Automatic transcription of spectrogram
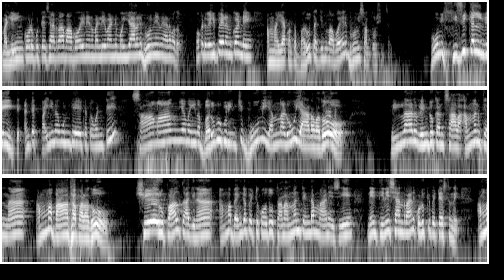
మళ్ళీ ఇంకోటి పుట్టేశాడు రా బాబోయ్ నేను మళ్ళీ వాడిని మొయ్యాలని భూమి ఏమి ఏడవదు. ఒకటి వెళ్ళిపోయాడు అనుకోండి అమ్మయ్య కొంత బరువు తగ్గింది బాబోయ్ అని భూమి సంతోషించదు. భూమి ఫిజికల్ వెయిట్ అంటే పైన ఉండేటటువంటి సామాన్యమైన బరువు గురించి భూమి ఎన్నడూ ఏడవదు. పిల్లాడు రెండు కంచాల అన్నం తిన్నా అమ్మ బాధపడదు. షేరు పాలు తాగినా అమ్మ బెంగ పెట్టుకోదు తన అన్నం తినడం మానేసి నేను తినేశాను రా అని కొడుక్కి పెట్టేస్తుంది. అమ్మ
